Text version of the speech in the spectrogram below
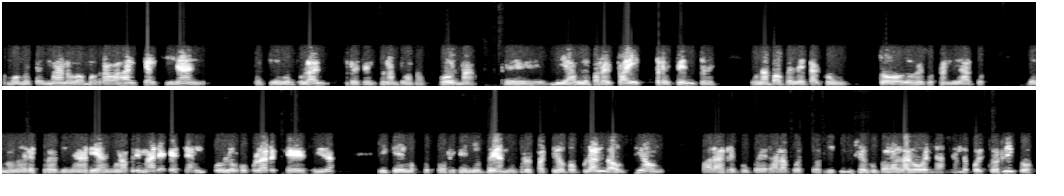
Como meter mano, vamos a trabajar, que al final Partido Popular presente una plataforma eh, viable para el país, presente una papeleta con todos esos candidatos de manera extraordinaria en una primaria, que sea el pueblo popular el que decida y que los puertorriqueños vean dentro del Partido Popular la opción para recuperar a Puerto Rico y recuperar la gobernación de Puerto Rico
